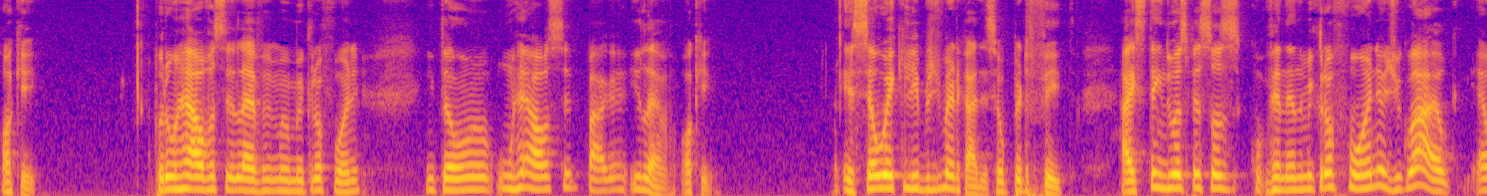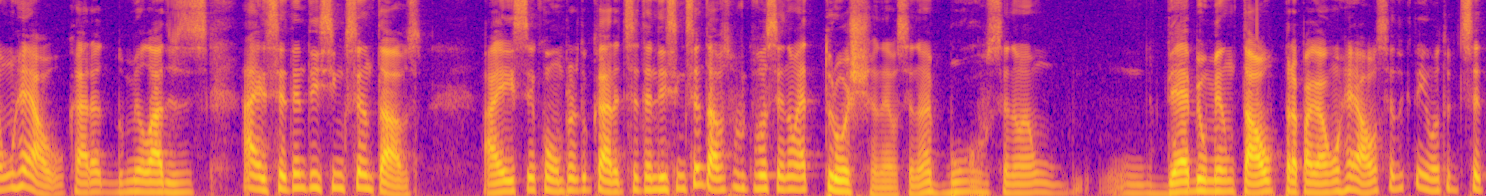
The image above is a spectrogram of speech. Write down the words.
Ok. Por um real você leva meu microfone. Então, um real você paga e leva. Ok. Esse é o equilíbrio de mercado. Esse é o perfeito. Aí se tem duas pessoas vendendo microfone, eu digo, ah, é um real. O cara do meu lado diz, ah, é 75 centavos. Aí você compra do cara de 75 centavos porque você não é trouxa, né? Você não é burro, você não é um, um débil mental para pagar um real, sendo que tem outro de set...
